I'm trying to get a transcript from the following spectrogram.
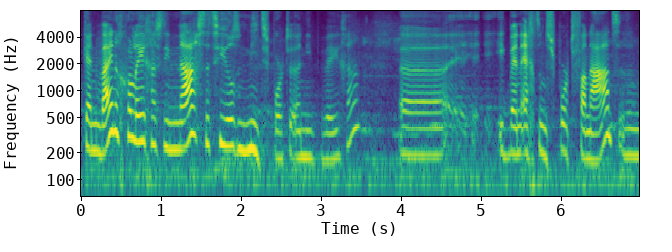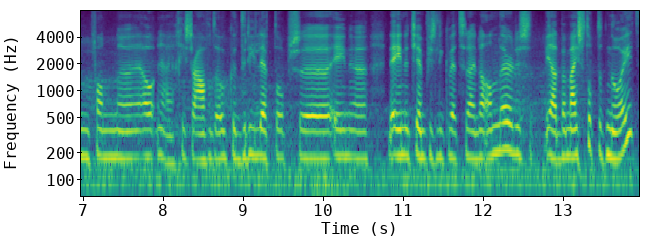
ken weinig collega's die naast het SEALS niet sporten en niet bewegen. Eh, ik ben echt een sportfanaat. Van eh, oh, gisteravond ook drie laptops. eh, de ene Champions League wedstrijd, de ander. Dus ja, bij mij stopt het nooit.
